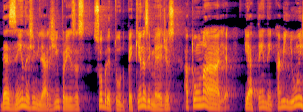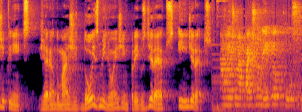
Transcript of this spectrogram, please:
dezenas de milhares de empresas, sobretudo pequenas e médias, atuam na área e atendem a milhões de clientes, gerando mais de 2 milhões de empregos diretos e indiretos. Realmente eu me apaixonei pelo curso,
